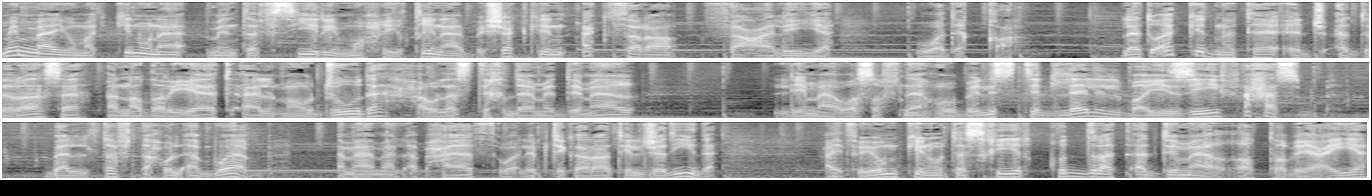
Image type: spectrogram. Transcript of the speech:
مما يمكننا من تفسير محيطنا بشكل أكثر فعالية ودقة. لا تؤكد نتائج الدراسة النظريات الموجودة حول استخدام الدماغ لما وصفناه بالاستدلال البيزي فحسب بل تفتح الأبواب أمام الأبحاث والابتكارات الجديدة حيث يمكن تسخير قدرة الدماغ الطبيعية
